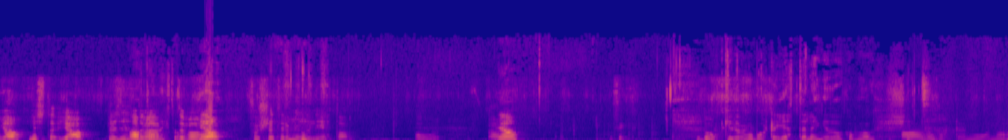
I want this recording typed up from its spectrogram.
Ja, just det. Ja, precis. 18, det var, 19. det var Ja. första terminen i ettan. Och, ja, Ja. exakt. Då Gud, jag var borta jättelänge då, kommer jag ihåg. Shit. Ja, jag var borta en månad.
